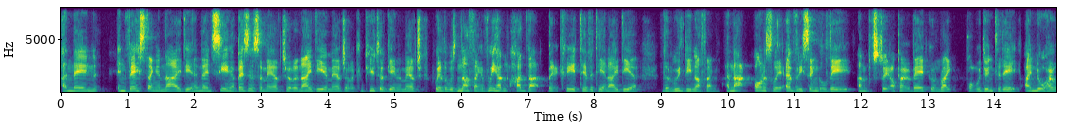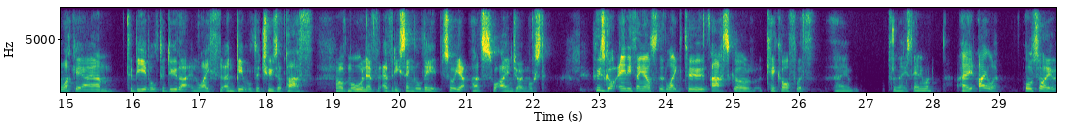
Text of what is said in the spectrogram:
and then investing in that idea and then seeing a business emerge or an idea emerge or a computer game emerge where there was nothing. If we hadn't had that bit of creativity and idea, there would be nothing. And that, honestly, every single day, I'm straight up out of bed going, right, what we're doing today. I know how lucky I am to be able to do that in life and be able to choose a path of my own every single day. So, yeah, that's what I enjoy most. Who's got anything else they'd like to ask or kick off with uh, for the next anyone? Uh, Isla. Oh, sorry.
